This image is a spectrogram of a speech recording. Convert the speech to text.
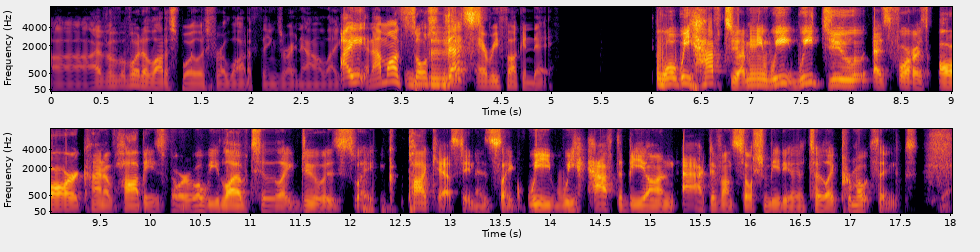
Uh, I've avoided a lot of spoilers for a lot of things right now. Like, I- and I'm on social media that's- every fucking day. Well, we have to. I mean, we we do as far as our kind of hobbies or what we love to like do is like podcasting. It's like we we have to be on active on social media to like promote things. Yeah.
